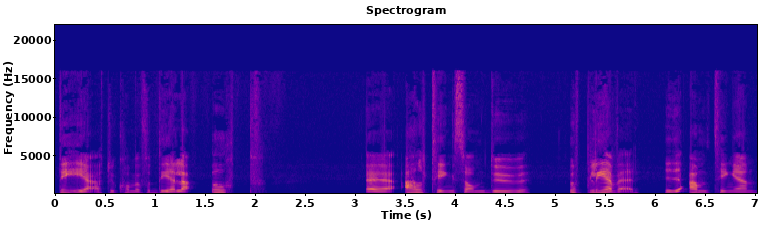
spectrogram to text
det är att du kommer få dela upp eh, allting som du upplever i antingen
